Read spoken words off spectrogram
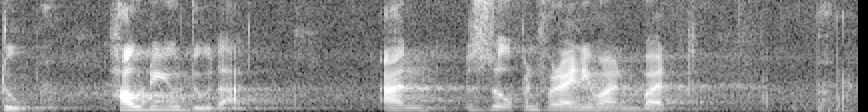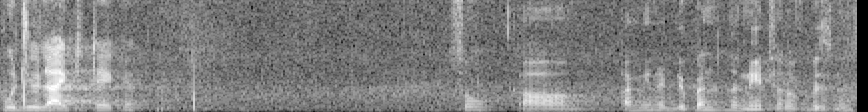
to? How do you do that? And this is open for anyone, but would you like to take it? So, um, I mean, it depends on the nature of business.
